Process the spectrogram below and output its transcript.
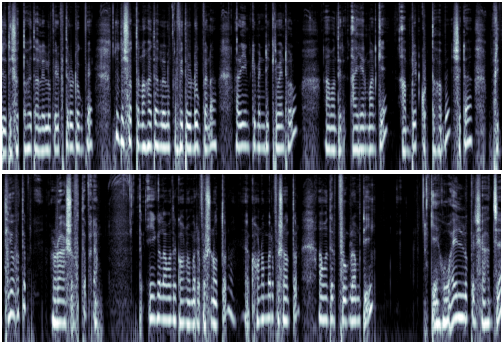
যদি সত্য হয় তাহলে লুপের ভিতরে ঢুকবে। যদি সত্য না হয় তাহলে লুপের ভিতরে ঢুকবে না। আর ইনক্রিমেন্ট ডিক্রিমেন্ট হলো আমাদের আই মানকে আপডেট করতে হবে, সেটা বৃদ্ধিও হতে পারে, হ্রাসও হতে পারে। তো এই এইগুলো আমাদের ক নম্বরের প্রশ্ন উত্তর। আর খ নম্বরের প্রশ্ন উত্তর, আমাদের প্রোগ্রামটি কে হোয়াইল লুপের সাহায্যে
